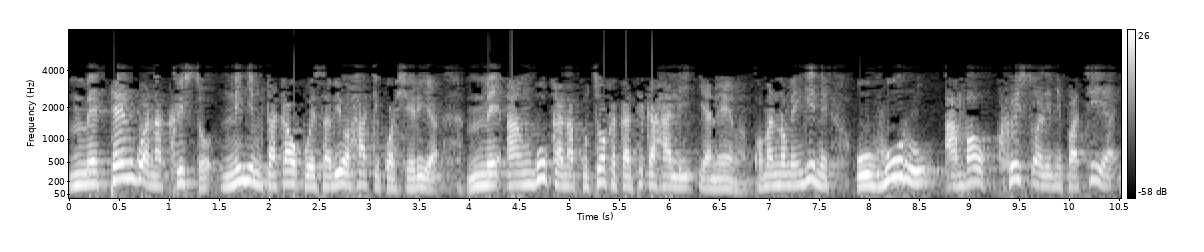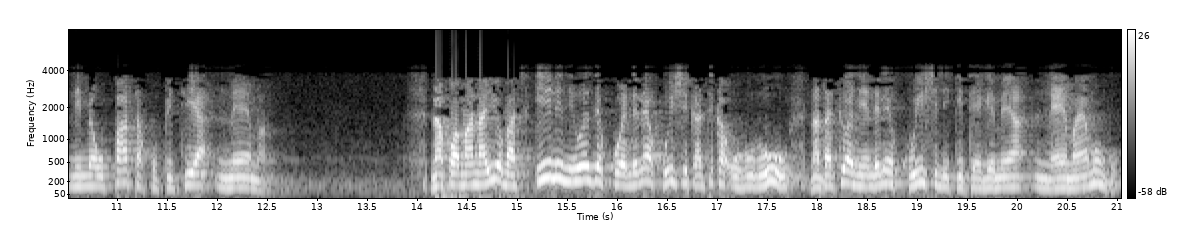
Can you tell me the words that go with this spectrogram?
mmetengwa na kristo ninyi mtakao kuhesabiwa haki kwa sheria. Mmeanguka na kutoka katika hali ya neema. Kwa maneno mengine uhuru ambao kristo alinipatia nimeupata kupitia neema na kwa maana hiyo basi ili niweze kuendelea kuishi katika uhuru huu natakiwa niendelee kuishi nikitegemea neema ya mungu.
